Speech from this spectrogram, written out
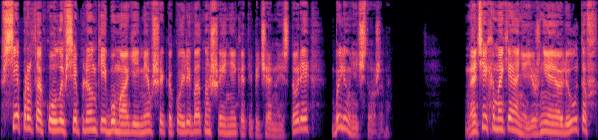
все протоколы, все пленки и бумаги, имевшие какое-либо отношение к этой печальной истории, были уничтожены. На Тихом океане, южнее Алиутов,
